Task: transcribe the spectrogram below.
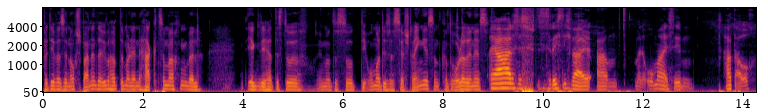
Bei dir war es ja noch spannender, überhaupt einmal eine Hack zu machen, weil irgendwie hattest du immer das so, die Oma, die so sehr streng ist und Controllerin ist. Ja, das ist, das ist richtig, weil ähm, meine Oma ist eben, hat auch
